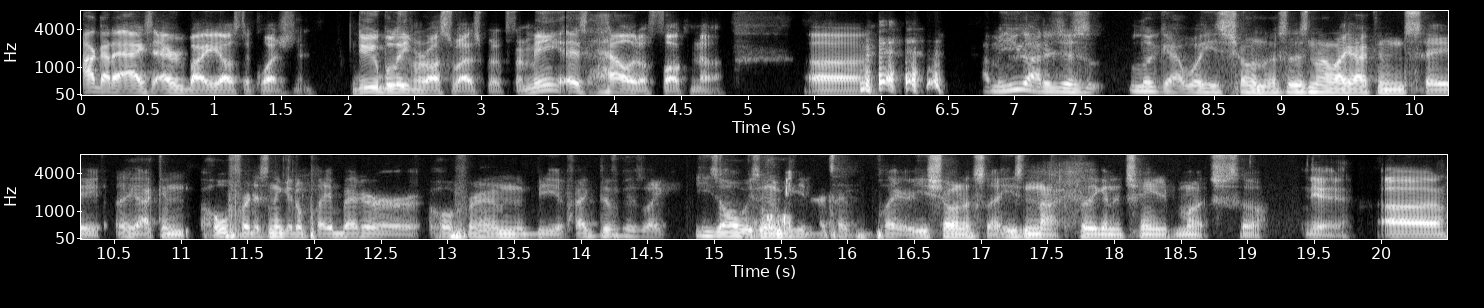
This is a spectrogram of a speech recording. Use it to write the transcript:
I gotta ask everybody else the question. Do you believe in Russell Westbrook? For me, it's hell to fuck no. Uh, I mean, you got to just look at what he's shown us. It's not like I can say like I can hope for this nigga to play better or hope for him to be effective because like he's always to be that type of player. He's shown us that he's not really to change much. So yeah. Uh,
